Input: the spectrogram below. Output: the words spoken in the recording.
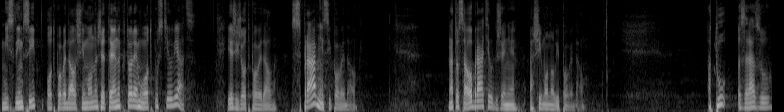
Myslím si, odpovedal Šimon, že ten, ktorému odpustil viac. Ježiš odpovedal, správne si povedal. Na to sa obrátil k žene a Šimonovi povedal. A tu zrazu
